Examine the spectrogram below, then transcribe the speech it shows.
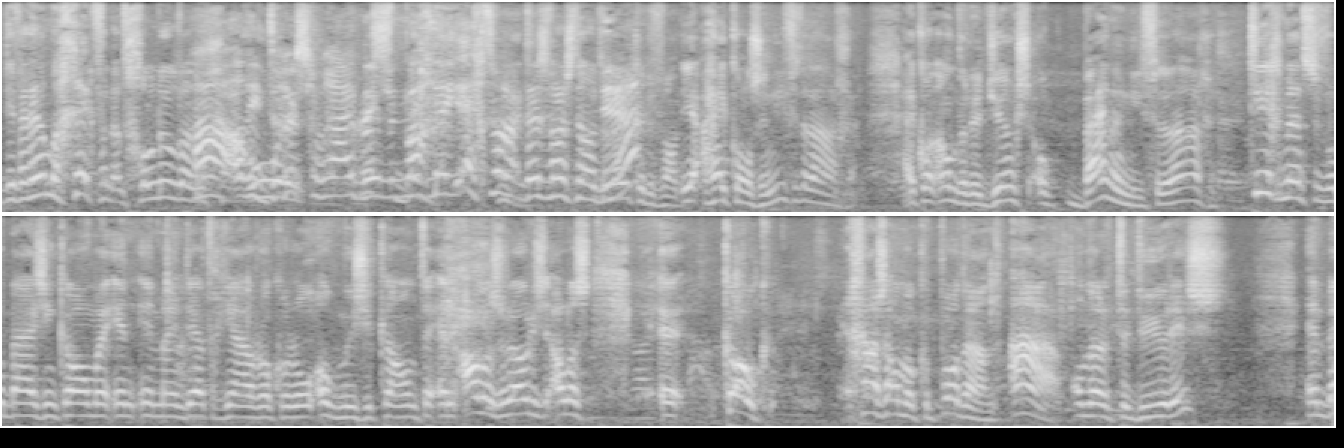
die werd helemaal gek van dat gelul en Ah, al die drugsgebruikers? Nee, nee, nee, echt waar. Dat was nou het Ja? leuke ervan. Ja, hij kon ze niet verdragen. Hij kon andere junks ook bijna niet verdragen. Tig mensen voorbij zien komen in, in mijn 30 jaar rock'n'roll. Ook muzikanten. En alles rood is, alles eh coke. Gaan ze allemaal kapot aan. A, omdat het te duur is. En B,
